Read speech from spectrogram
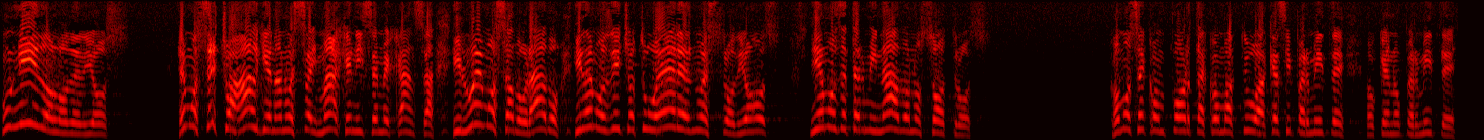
Un ídolo de Dios. Hemos hecho a alguien a nuestra imagen y semejanza y lo hemos adorado y le hemos dicho, tú eres nuestro Dios. Y hemos determinado nosotros cómo se comporta, cómo actúa, qué si permite o qué no permite.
